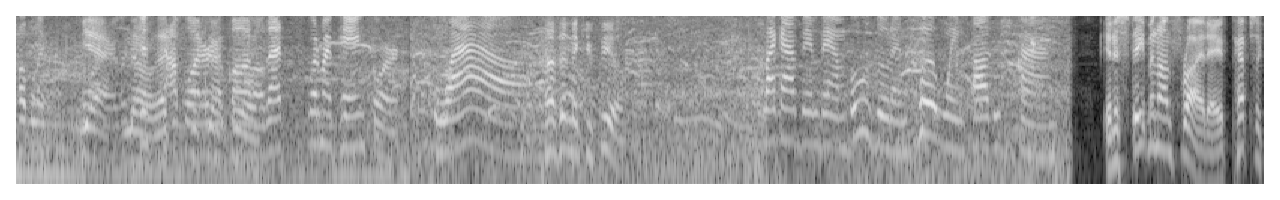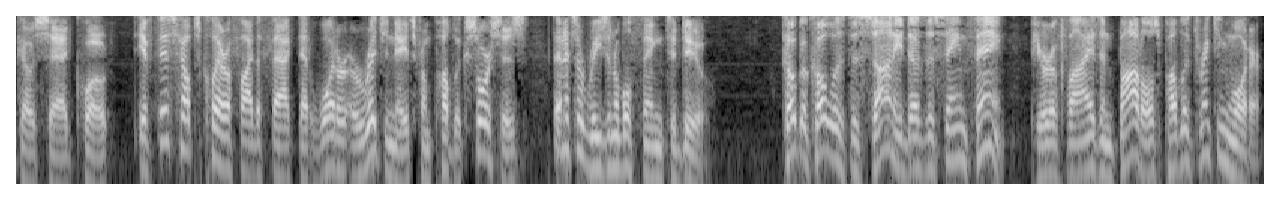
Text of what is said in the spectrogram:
public water, Yeah, like no, just that's tap water just in a not cool. bottle. That's what am I paying for? Wow. How does that make you feel? Like I've been bamboozled and hoodwinked all this time. In a statement on Friday, PepsiCo said, quote, if this helps clarify the fact that water originates from public sources, then it's a reasonable thing to do. Coca-Cola's Dasani does the same thing, purifies and bottles public drinking water.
